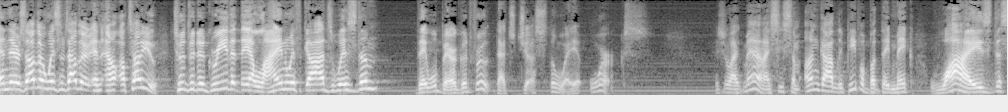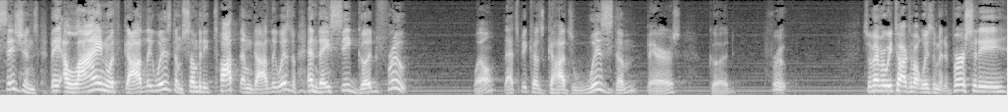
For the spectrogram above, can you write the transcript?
And there's other wisdoms out there. And I'll, I'll, tell you, to the degree that they align with God's wisdom, they will bear good fruit. That's just the way it works. Because you're like, man, I see some ungodly people, but they make wise decisions. They align with godly wisdom. Somebody taught them godly wisdom, and they see good fruit. Well, that's because God's wisdom bears good fruit. So remember, we talked about wisdom in adversity,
